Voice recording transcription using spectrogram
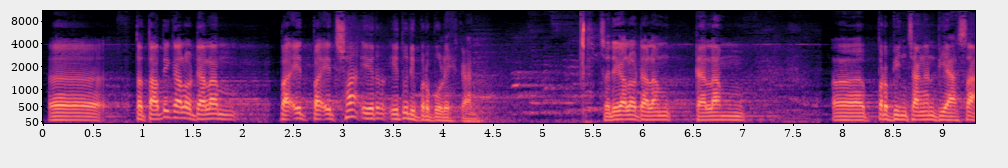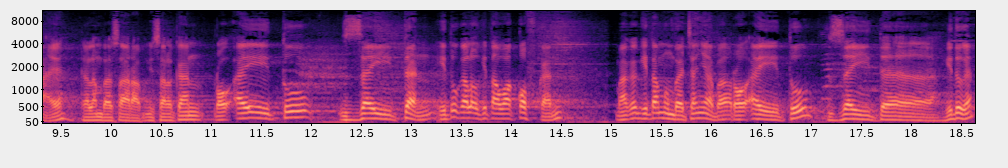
E, tetapi kalau dalam bait-bait syair itu diperbolehkan. Jadi kalau dalam dalam e, perbincangan biasa ya dalam bahasa Arab, misalkan itu zaidan itu kalau kita wakofkan maka kita membacanya apa? Itu zaida, gitu kan?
